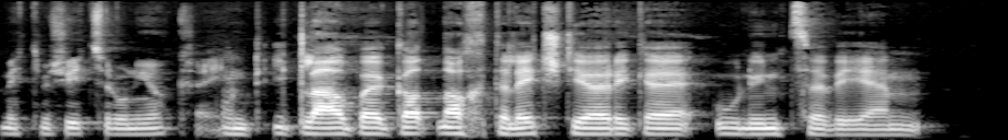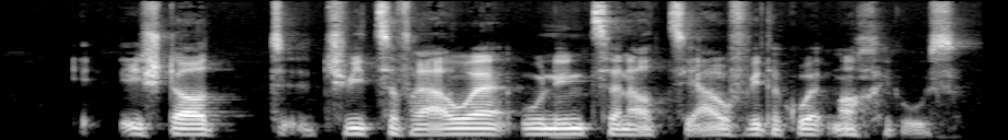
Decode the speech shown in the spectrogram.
mit dem Schweizer Uni-Hockey. Und ich glaube, gerade nach der letztjährigen U19 WM ist da die Schweizer Frauen U19-Nazi auch auf Wiedergutmachung aus.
